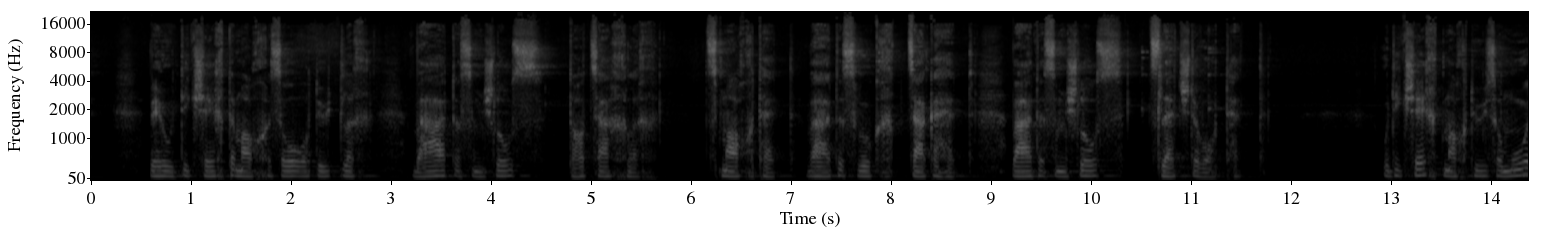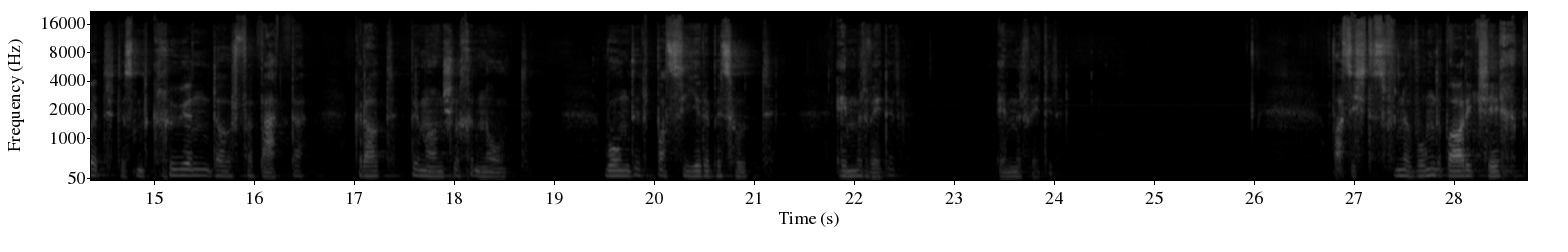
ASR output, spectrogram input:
Weil die Geschichten machen so deutlich, wer das am Schluss tatsächlich die Macht hat, wer das wirklich zu sagen hat, wer das am Schluss das letzte Wort hat. Und die Geschichte macht uns so Mut, dass wir kühn dürfen beten, gerade bei menschlicher Not. Wunder passieren bis heute. Immer wieder. Immer wieder. Was ist das für eine wunderbare Geschichte?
